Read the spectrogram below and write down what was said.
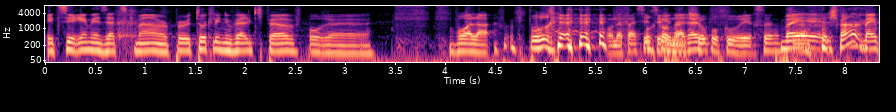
étirer médiatiquement un peu toutes les nouvelles qu'ils peuvent pour... voilà. pour... On n'a pas assez tiré Nacho pour couvrir ça. Ben, je pense, ben,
